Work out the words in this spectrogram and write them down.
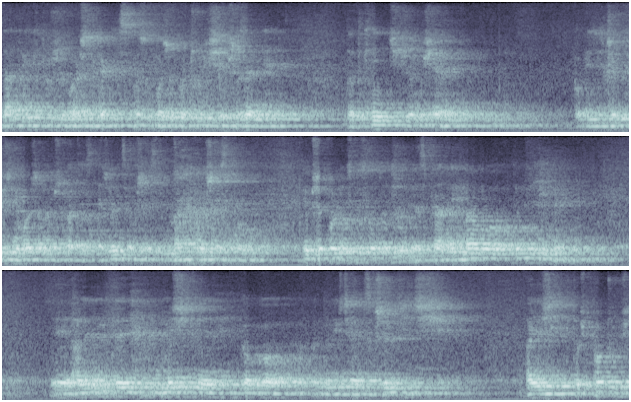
dla tych, którzy właśnie w jakiś sposób może poczuli się przeze mnie dotknięci, że musiałem ktoś nie może, na przykład jest leżelcą chrzestnym, matką chrzestną. Wiem, że po ludzku są to trudne sprawy i mało o tym mówimy. Y, Ale nigdy umyślnie nikogo będę nie chciałem skrzywdzić. A jeśli ktoś poczuł się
